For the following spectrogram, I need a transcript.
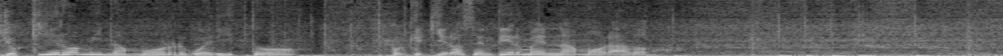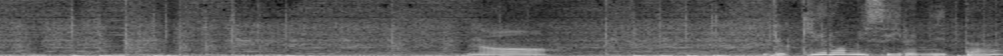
Yo quiero a mi amor güerito, porque quiero sentirme enamorado. No. Yo quiero a mi sirenita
